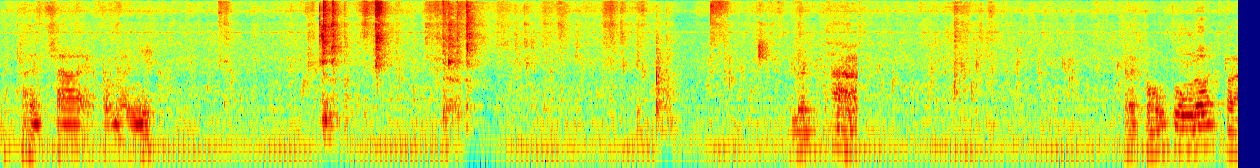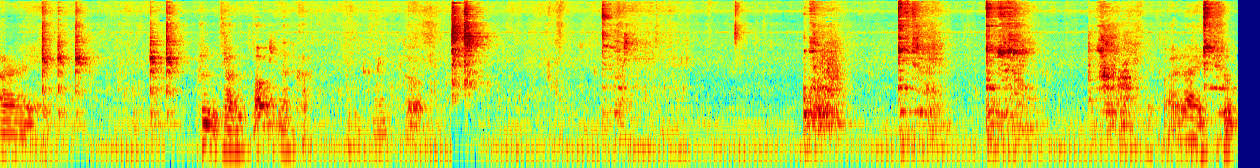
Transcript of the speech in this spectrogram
น้ำตาลทรายประมาณนี้น้ำตาลใส่ผงปรุงรสไปครึ่งช้อนโต๊ะนะครับครึ่งช้อนโต๊ะแล้วก็ไหลสุก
